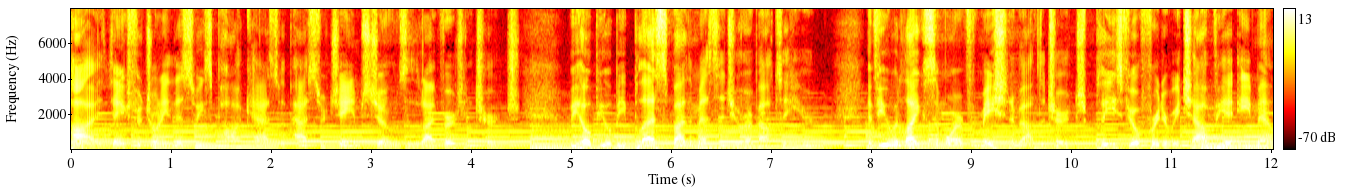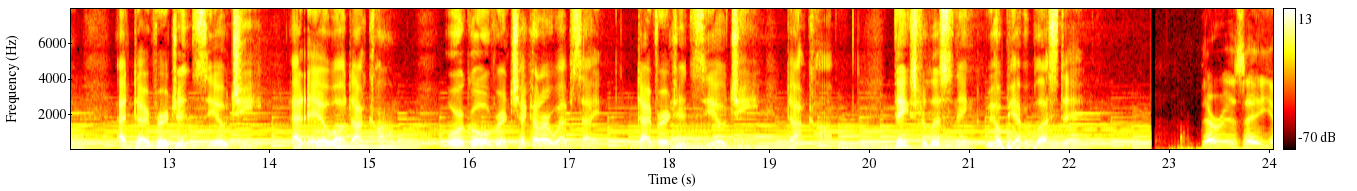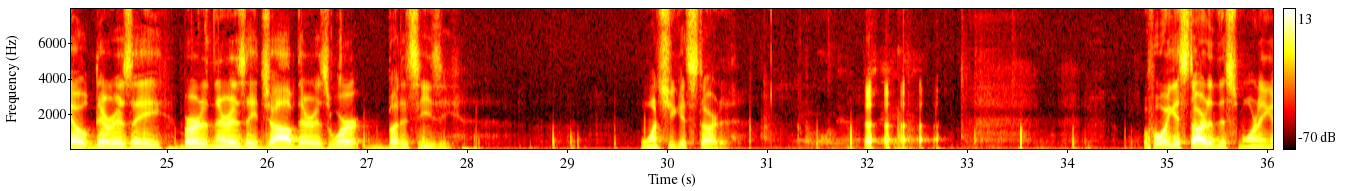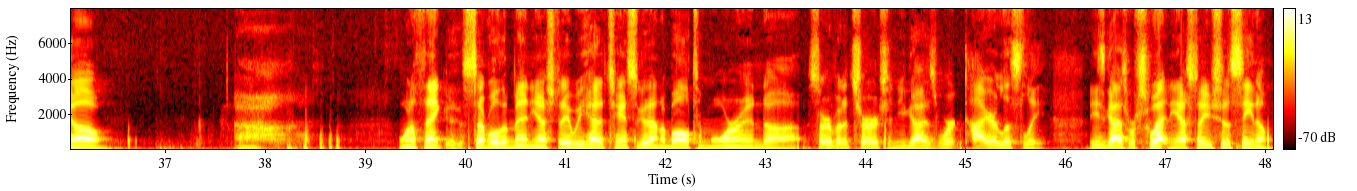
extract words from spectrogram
Hi, thanks for joining this week's podcast with Pastor James Jones of the Divergent Church. We hope you will be blessed by the message you are about to hear. If you would like some more information about the church, please feel free to reach out via email at divergentcog at AOL.com or go over and check out our website, divergentcog.com. Thanks for listening. We hope you have a blessed day. There is a yoke, there is a burden, there is a job, there is work, but it's easy once you get started. Before we get started this morning, uh, I want to thank several of the men yesterday. We had a chance to go down to Baltimore and uh, serve at a church, and you guys worked tirelessly. These guys were sweating yesterday. You should have seen them.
